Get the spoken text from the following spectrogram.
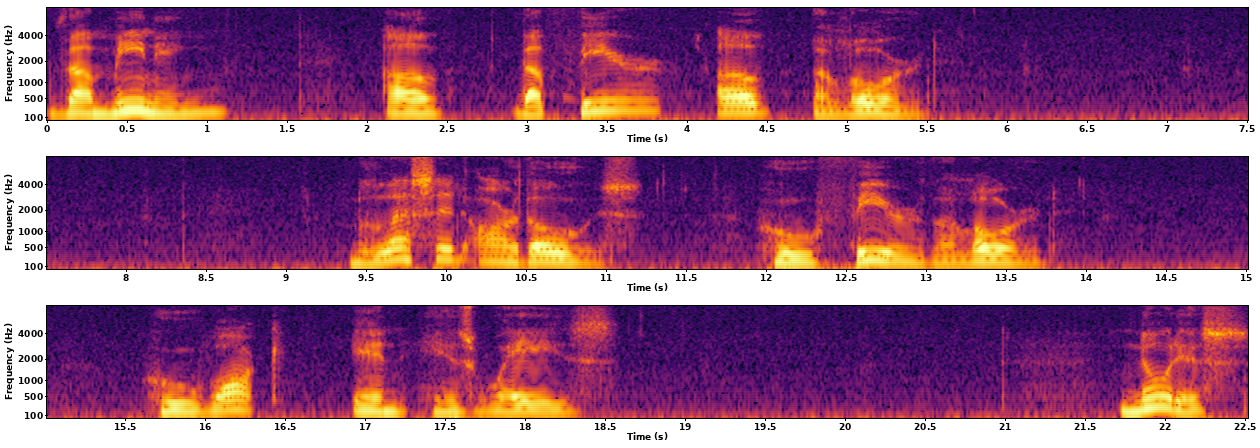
The meaning of the fear of the Lord. Blessed are those who fear the Lord, who walk in his ways. Notice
